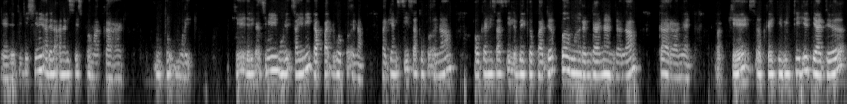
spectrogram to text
Okay, jadi di sini adalah analisis pemakahan untuk murid. Okay, jadi kat sini murid saya ni dapat 2 per 6 bahagian C 1 per 6 organisasi lebih kepada pemerengganan dalam karangan. Okey, so kreativiti dia tiada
